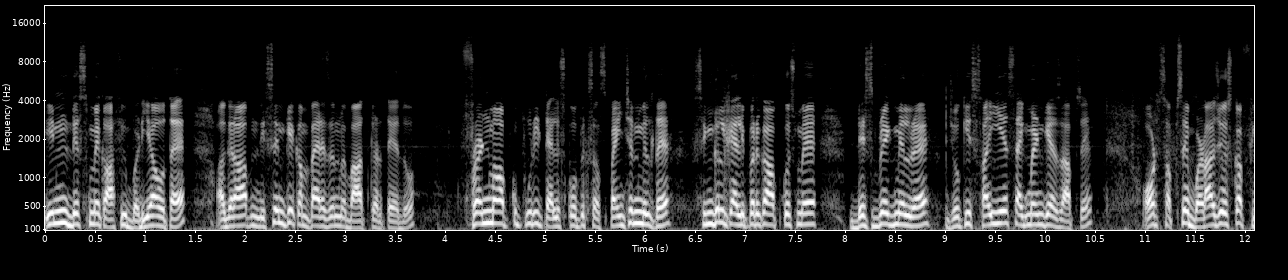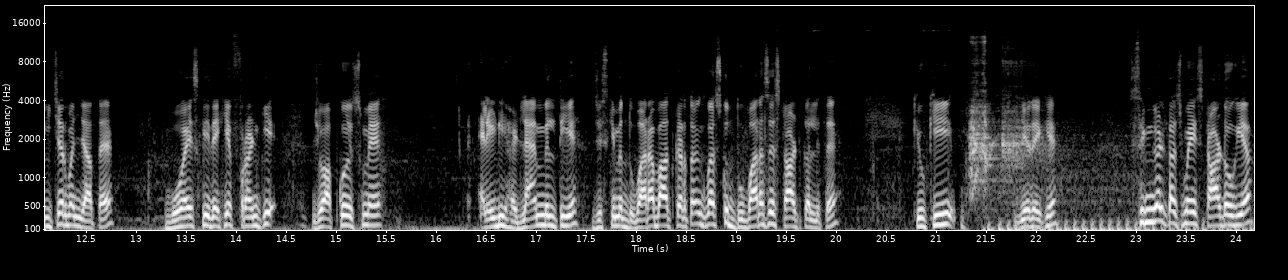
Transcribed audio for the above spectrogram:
इन डिस्क में काफ़ी बढ़िया होता है। अगर आप निसिन के कंपैरिजन में बात करते हैं तो। फ्रंट में आपको पूरी टेलीस्कोपिक सस्पेंशन मिलता है। सिंगल कैलिपर का आपको इसमें डिस्क ब्रेक मिल रहा है, जो कि सही है सेगमेंट के हिसाब से। और सबसे बड़ा जो इसका फीचर बन जाता है, वो है इसकी देखिए फ्रंट की, जो आपको इसमें एलईडी हेडलैम्प मिलती है, जिसकी मैं दोबारा बात करता हूँ। एक बार इसको दोबारा से स्टार्ट कर लेते हैं, क्योंकि ये देखिए सिंगल टच में स्टार्ट हो गया।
